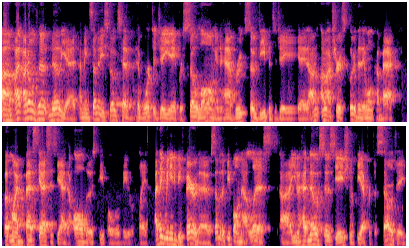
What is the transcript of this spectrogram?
Um, I, I, don't know yet. I mean, some of these folks have, have worked at JEA for so long and have roots so deep into JEA. I'm, I'm not sure it's clear that they won't come back. But my best guess is, yeah, that all those people will be replaced. I think we need to be fair, though. Some of the people on that list, uh, you know, had no association with the effort to sell JEA.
